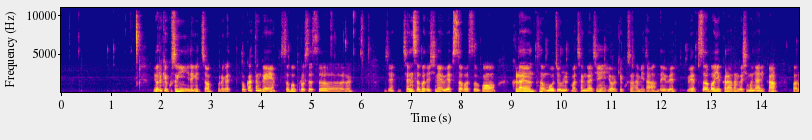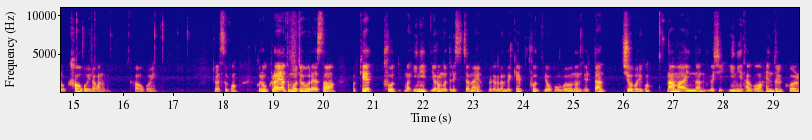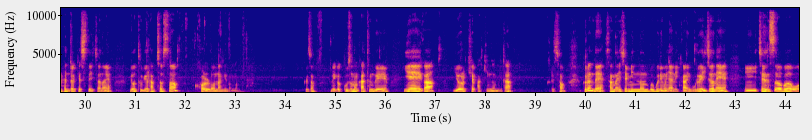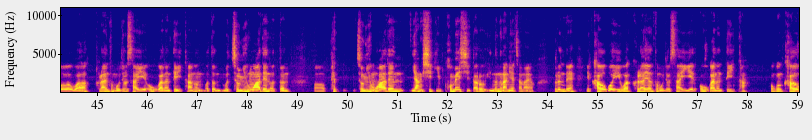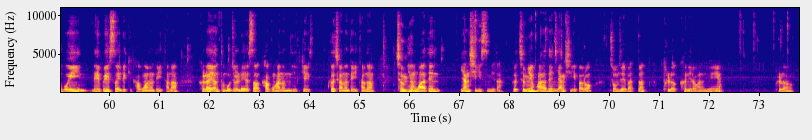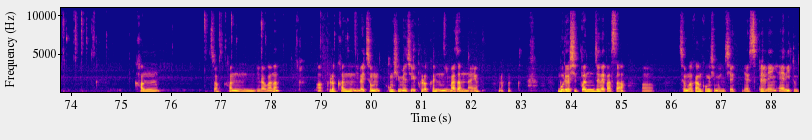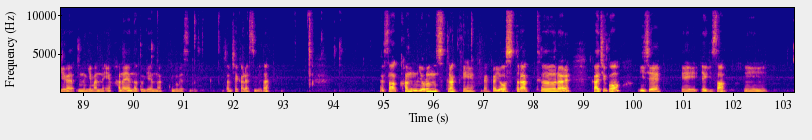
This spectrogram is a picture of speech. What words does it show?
이렇게 구성이 되겠죠. 그러니까 똑같은 거예요. 서버 프로세서를 이제 GenServer 대신에 웹 서버 쓰고 클라이언트 모듈 마찬가지 이렇게 구성합니다. 네, 웹, 웹 서버 역할하는 것이 뭐냐니까 바로 카우보이라고 하는 거예요. 카우보이. 를 쓰고 그리고 클라이언트 모듈에서 get, put, 뭐 init 이런 것들이 있었잖아요. 그런데 get, put 이 부분은 일단 지워버리고 남아 있는 것이 init하고 handle call, handle cast 있잖아요. 이 두 개를 합쳐서 call로 남기는 겁니다. 그죠? 그러니까 구조는 같은 거예요. 얘가 이렇게 바뀐 겁니다. 그렇죠? 그런데 상당히 재밌는 부분이 뭐냐니까 우리가 이전에 이 젠 서버와 클라이언트 모듈 사이에 오고 가는 데이터는 어떤 뭐 정형화된 어떤 어, 패, 정형화된 양식이 포맷이 따로 있는 건 아니었잖아요. 그런데 이 카우보이와 클라이언트 모듈 사이에 오고 가는 데이터 혹은 카우보이 내부에서 이렇게 가공하는 데이터나 클라이언트 모듈 내에서 가공하는 이렇게 거쳐가는 데이터는 정형화된 양식이 있습니다. 그 정형화된 양식이 바로 좀 전에 봤던 플러컨이라고 하는 거예요. 플러컨, 컨이라고 하는 어, 플러컨이라 정 공식 명칭이 플러컨이 맞았나요? 무려 10번 전에 봤어. 어, 정확한 공식 명칭. 예, 스펠링 n이 두 개가 있는 게 맞네요. 하나였나 두 개였나 궁금했습니다. 잠시 헷갈렸습니다. Plug.Conn 요런 struct예요. 그러니까 요 struct를 가지고 이제 예, 여기서 예,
